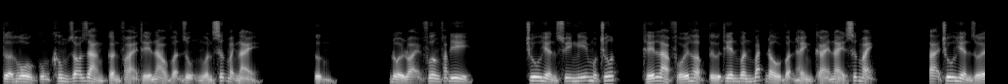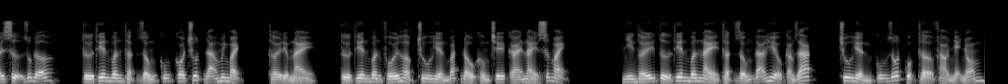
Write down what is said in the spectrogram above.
tựa hồ cũng không rõ ràng cần phải thế nào vận dụng nguồn sức mạnh này. Ừm. Đổi loại phương pháp đi. Chu hiền suy nghĩ một chút, thế là phối hợp từ thiên vân bắt đầu vận hành cái này sức mạnh tại chu hiền dưới sự giúp đỡ, từ thiên vân thật giống cũng có chút đã minh bạch, thời điểm này, từ thiên vân phối hợp chu hiền bắt đầu khống chế cái này sức mạnh. Nhìn thấy từ thiên vân này thật giống đã hiểu cảm giác, chu hiền cũng rốt cuộc thở phào nhẹ nhõm.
